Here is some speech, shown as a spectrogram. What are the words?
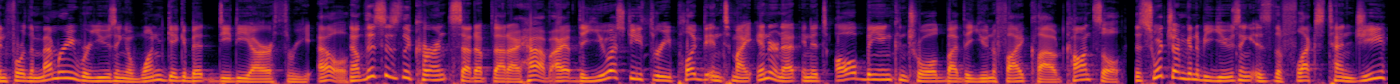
and for the memory, we're using a 1 gigabit DDR3L. Now, this is the current setup that I have. I have the USG 3 plugged into my internet, and it's all being controlled by the UniFi Cloud Console. The switch I'm going to be using is the Flex 10G,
